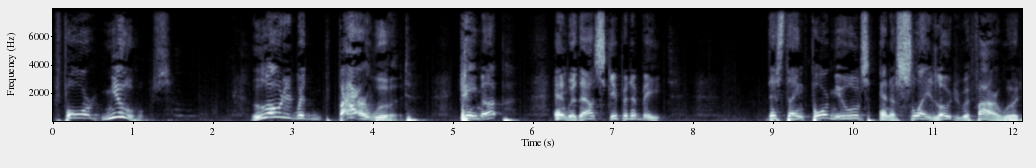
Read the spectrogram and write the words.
four mules loaded with firewood came up and without skipping a beat this thing four mules and a sleigh loaded with firewood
